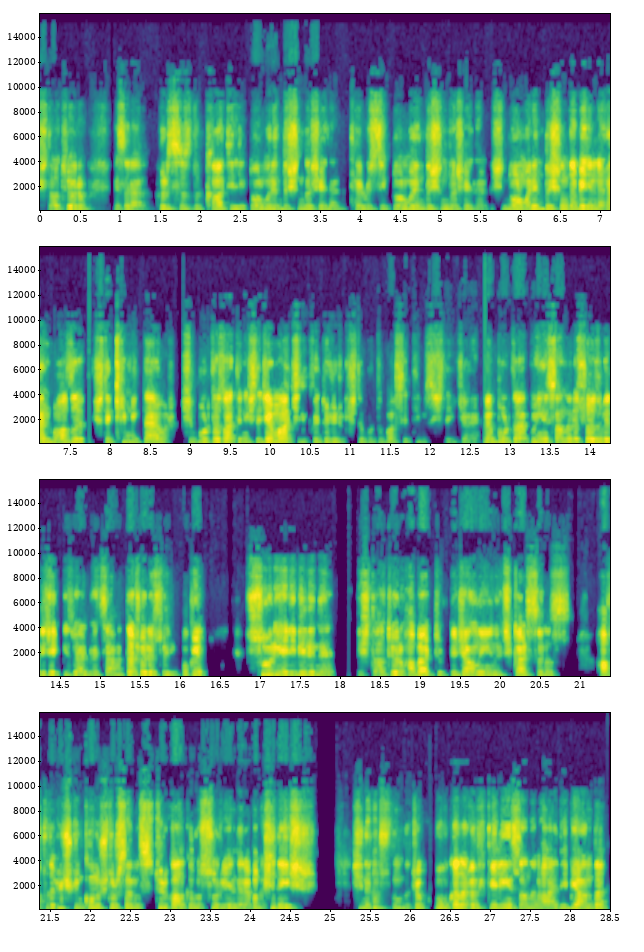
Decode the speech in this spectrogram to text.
işte atıyorum mesela hırsızlık, katillik normalin dışında şeylerdi. Teröristlik normalin dışında şeylerdi. Şimdi normalin dışında belirlenen bazı işte kimlikler var. Şimdi burada zaten işte cemaatçilik, FETÖ'cülük işte burada bahsettiğimiz işte hikaye. Ve burada bu insanlara söz verecek biz. Mesela hatta şöyle söyleyeyim. Bugün Suriyeli birini işte atıyorum Habertürk'te canlı yayına çıkarsanız haftada 3 gün konuştursanız Türk halkının Suriyelilere bakışı değişir. Şimdi aslında çok bu bu kadar öfkeli insanların hali. Bir anda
